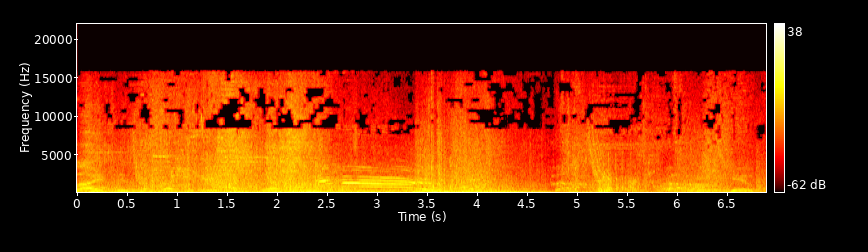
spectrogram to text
Life is precious. You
